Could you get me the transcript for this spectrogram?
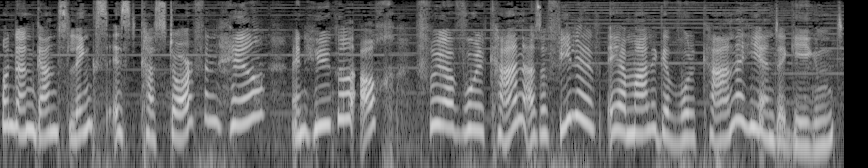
Und dann ganz links ist Castorfen Hill, ein Hügel, auch früher Vulkan, also viele ehemalige Vulkane hier in der Gegend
